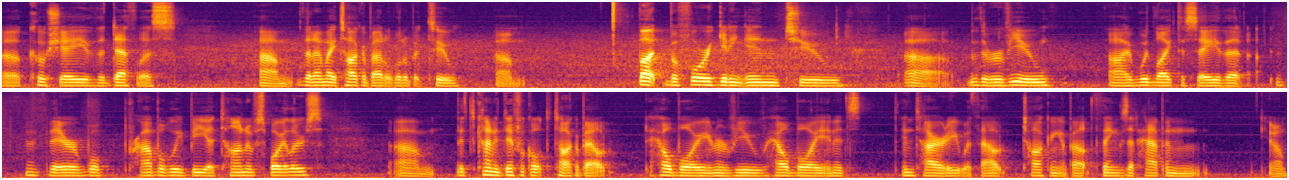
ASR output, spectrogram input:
uh, Koshchei the Deathless um, that I might talk about a little bit too. Um, but before getting into uh, the review, I would like to say that there will probably be a ton of spoilers. Um, it's kind of difficult to talk about Hellboy and review Hellboy in its entirety without talking about things that happen you know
